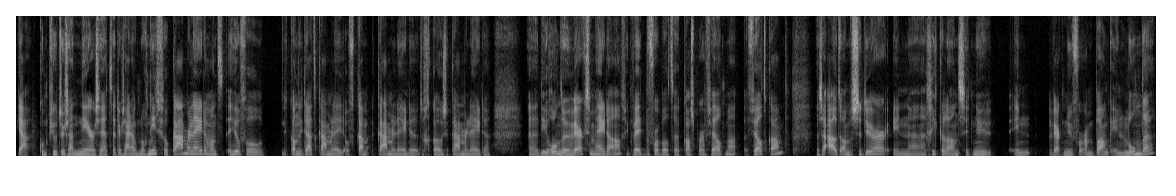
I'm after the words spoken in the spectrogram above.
ja, computers aan het neerzetten. Er zijn ook nog niet veel Kamerleden, want heel veel kandidaat-Kamerleden of kam Kamerleden, de gekozen Kamerleden, uh, die ronden hun werkzaamheden af. Ik weet bijvoorbeeld Caspar uh, Veldkamp, dat is een oud-ambassadeur in Griekenland, zit nu in, werkt nu voor een bank in Londen.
